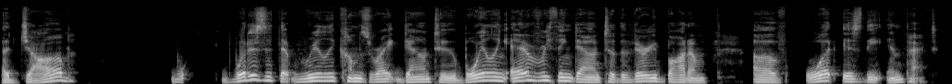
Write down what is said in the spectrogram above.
a job. What is it that really comes right down to boiling everything down to the very bottom of what is the impact?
